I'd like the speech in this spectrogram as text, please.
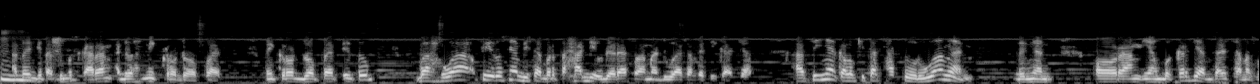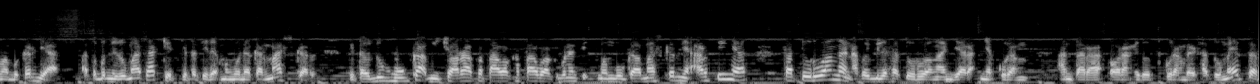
Mm-hmm. Atau yang kita sebut sekarang adalah mikrodroplet mikrodroplet itu bahwa virusnya bisa bertahan di udara selama 2 sampai 3 jam. Artinya kalau kita satu ruangan dengan orang yang bekerja, misalnya sama-sama bekerja, ataupun di rumah sakit, kita tidak menggunakan masker, kita duduk buka, bicara, ketawa-ketawa, kemudian membuka maskernya, artinya satu ruangan, apabila satu ruangan jaraknya kurang antara orang itu kurang dari satu meter,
